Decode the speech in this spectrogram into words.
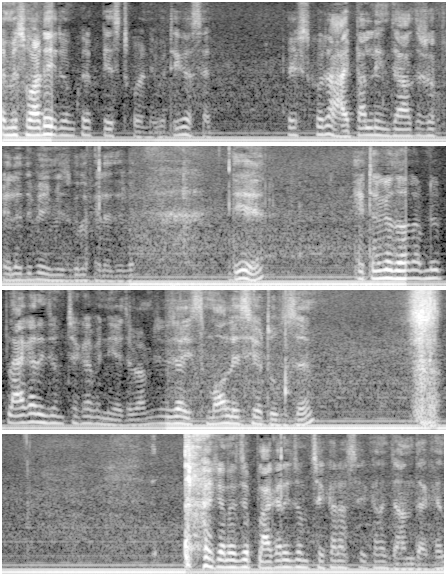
এমএস ওয়ার্ডে এরকম করে পেস্ট করে নেবে, ঠিক আছে? পেস্ট করে হাইপার লিঙ্ক যা আছে সব ফেলে দিবে ইমেজগুলো ফেলে দিবে। দিয়ে এটাকে ধরুন আপনি প্লাগারিজম চেক নিয়ে যাবেন আমি যদি যাই স্মল এসিও টুলসে এখানে যে প্লাগারিজম চেকার আছে, এখানে যান দেখেন।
